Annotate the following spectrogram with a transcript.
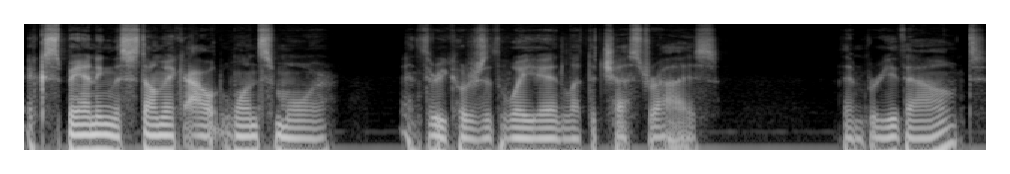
expanding the stomach out once more and three quarters of the way in, let the chest rise. Then breathe out,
